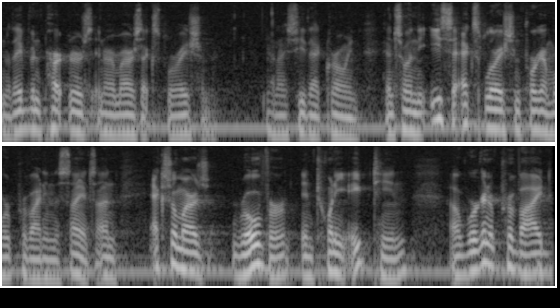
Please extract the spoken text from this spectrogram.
You know, they've been partners in our Mars exploration, and I see that growing. And so, in the ESA exploration program, we're providing the science. On ExoMars rover in 2018, uh, we're going to provide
